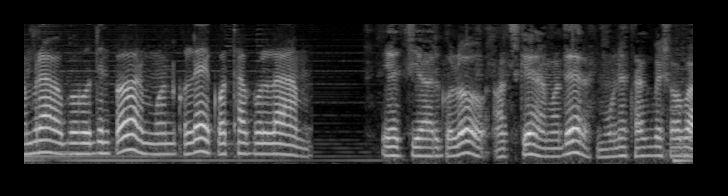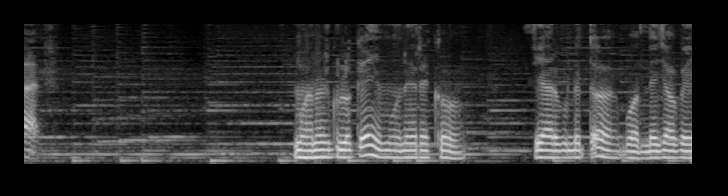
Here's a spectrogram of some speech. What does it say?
আমরা বহুদিন পর মন খুলে কথা বললাম। এই চেয়ারগুলো আজকে আমাদের মনে থাকবে সবার। মানুষগুলোকে মনে রেখো। চেয়ারগুলো তো বদলে যাবে।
